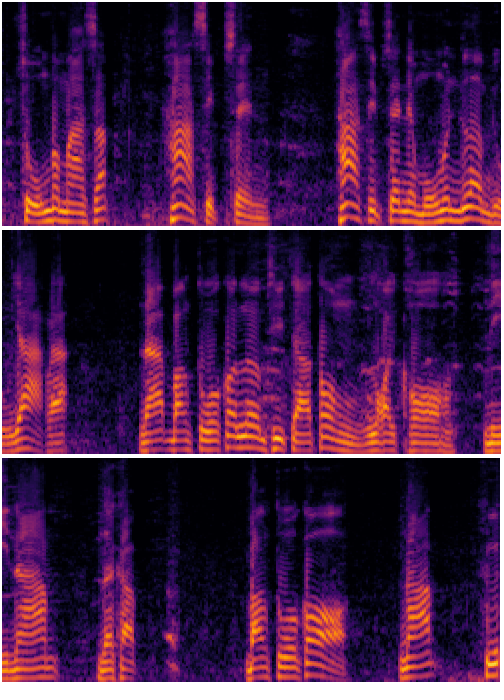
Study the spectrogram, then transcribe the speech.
ำสูงประมาณสัก 50 เซน50 เซนเนี่ยหมูมันเริ่มอยู่ยากแล้ว นะบางตัวก็เริ่มที่จะต้องลอยคอหนีน้ำนะครับ บางตัวก็น้ำคือ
